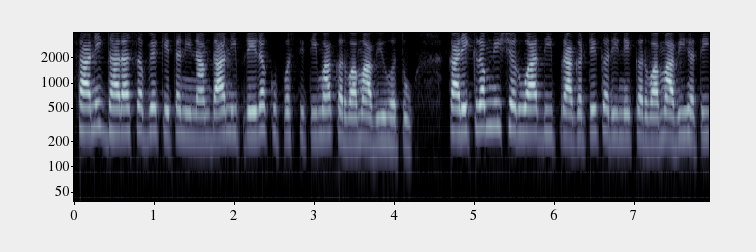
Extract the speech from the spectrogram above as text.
સ્થાનિક ધારાસભ્ય કેતન ઇનામદારની પ્રેરક ઉપસ્થિતિમાં કરવામાં આવ્યું હતું. કાર્યક્રમની શરૂઆત દીપ પ્રાગટ્ય કરીને કરવામાં આવી હતી.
